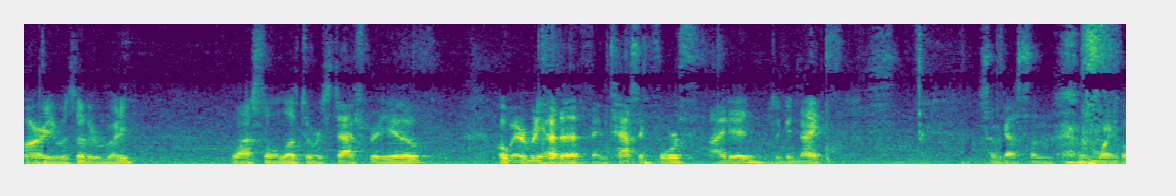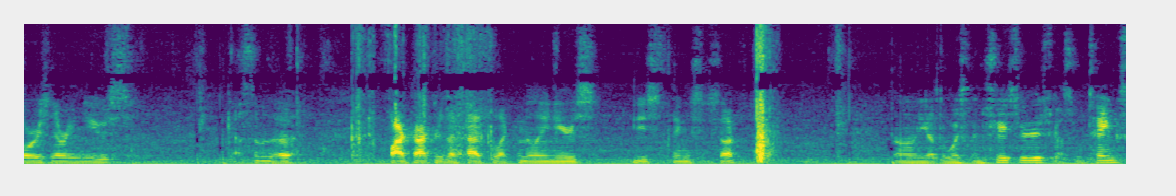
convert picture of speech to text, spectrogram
Alrighty, what's up everybody? Last little leftover stash video. Hope everybody had a fantastic fourth. I did. It was a good night. So we got some morning glories never even used. Got some of the firecrackers I've had for like a million years. These things suck. Um, you got the whistling chasers, got some tanks,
